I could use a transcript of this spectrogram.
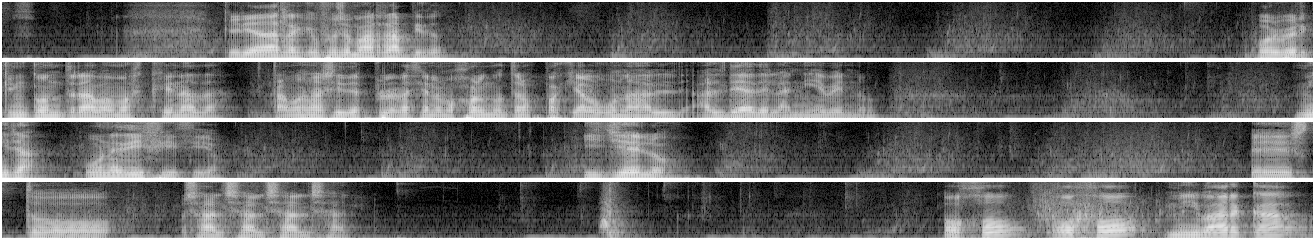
Quería darle que fuese más rápido. Por ver qué encontraba, más que nada. Estamos así de exploración. A lo mejor encontramos por aquí alguna aldea de la nieve, ¿no? Mira, un edificio. Y hielo. Esto... Sal, sal, sal, sal. Ojo, ojo, mi barca.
